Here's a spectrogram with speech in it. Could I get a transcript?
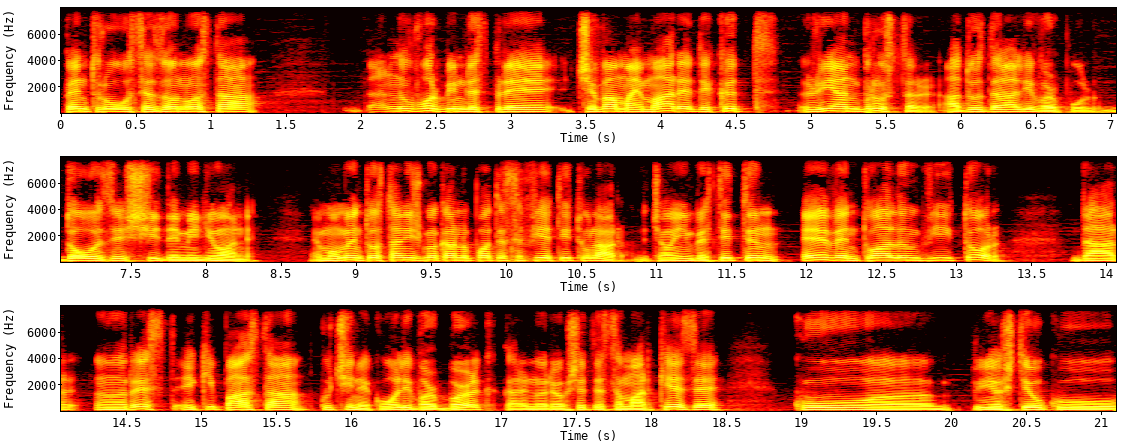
pentru sezonul ăsta nu vorbim despre ceva mai mare decât Ryan Brewster, adus de la Liverpool, 20 de milioane. În momentul ăsta nici măcar nu poate să fie titular. Deci au investit în eventual în viitor. Dar în rest, echipa asta cu cine? Cu Oliver Burke, care nu reușește să marcheze, cu, eu știu, cu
